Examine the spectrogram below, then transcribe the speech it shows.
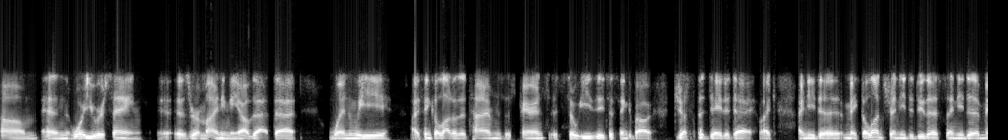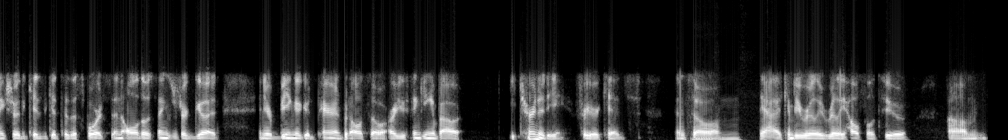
Um, and what you were saying is reminding me of that, that when we, I think a lot of the times as parents, it's so easy to think about just the day to day. Like, I need to make the lunch, I need to do this, I need to make sure the kids get to the sports and all those things which are good. And you're being a good parent, but also are you thinking about eternity for your kids? And so, Mm. yeah, it can be really, really helpful to um,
